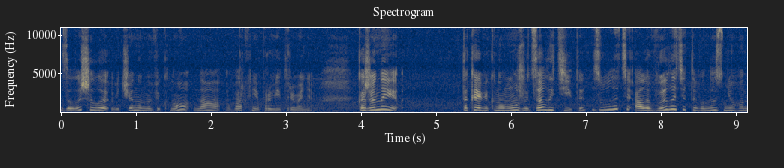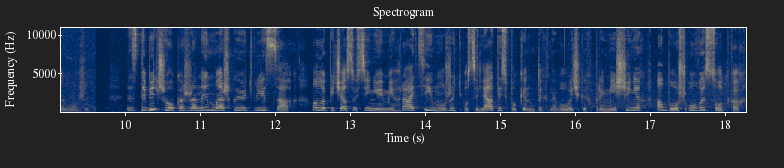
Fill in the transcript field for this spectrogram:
залишили відчинене вікно на верхнє провітрювання. Кажани таке вікно можуть залетіти з вулиці, але вилетіти вони з нього не можуть. Здебільшого кажани мешкають в лісах, але під час осінньої міграції можуть оселятись в покинутих невеличких приміщеннях або ж у висотках.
